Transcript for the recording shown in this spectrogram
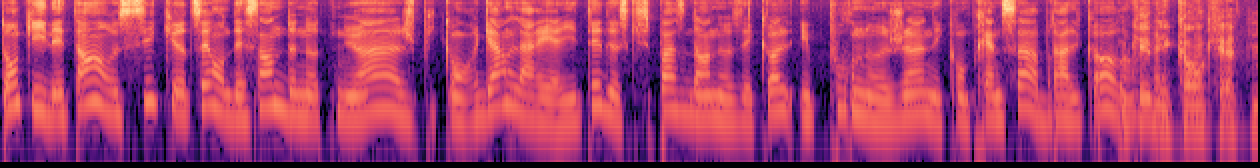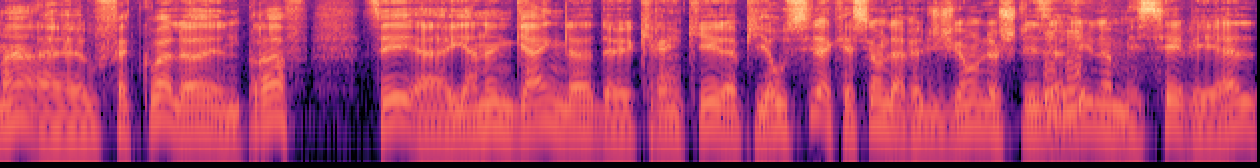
Donc, il est temps aussi que, tu sais, on descende de notre nuage puis qu'on regarde la réalité de ce qui se passe dans nos écoles et pour nos jeunes et qu'on prenne ça à bras le corps. OK, mais concrètement, euh, vous faites quoi, là? Une prof, tu sais, euh, il y en a une gang, là, de crinqués, puis il y a aussi la question de la religion, là, je suis désolé, mm-hmm. là, mais c'est réel.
